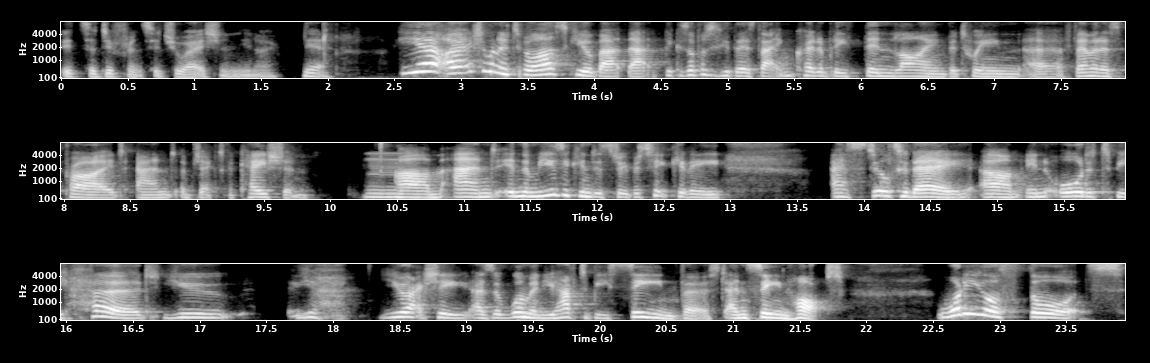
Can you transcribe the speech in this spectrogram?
it's a different situation, you know. Yeah. Yeah, I actually wanted to ask you about that because obviously there's that incredibly thin line between uh, feminist pride and objectification. Mm. Um, and in the music industry, particularly, as still today, um, in order to be heard, you, you, you actually, as a woman, you have to be seen first and seen hot. What are your thoughts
